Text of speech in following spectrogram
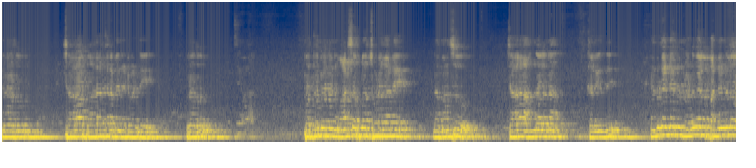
ఈరోజు చాలా బాధాకరమైనటువంటి రోజు. పొద్దున్నే నేను వాట్సాప్లో చూడగానే నా మనసు చాలా ఆందోళన కలిగింది. ఎందుకంటే నేను రెండు వేల పన్నెండులో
